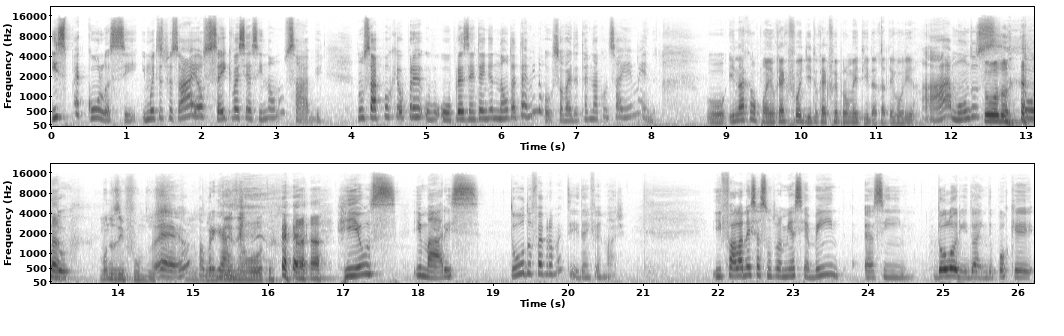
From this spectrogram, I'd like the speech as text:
Especula-se. E muitas pessoas, ah, eu sei que vai ser assim. Não, não sabe. Não sabe porque o, pre- o, o presidente ainda não determinou. Só vai determinar quando sair a emenda. O- e na campanha, o que é que foi dito, o que é que foi prometido a categoria? Ah, mundos. Tudo. Tudo. Mundos em fundos. É, como- como obrigada. Dizem o outro. Rios e mares. Tudo foi prometido, a enfermagem. E falar nesse assunto para mim assim é bem assim dolorido ainda, porque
